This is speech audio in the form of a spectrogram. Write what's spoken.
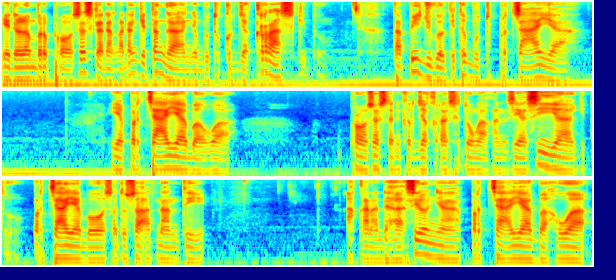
Ya dalam berproses kadang-kadang kita nggak hanya butuh kerja keras gitu tapi juga kita butuh percaya. Ya percaya bahwa proses dan kerja keras itu nggak akan sia-sia gitu. Percaya bahwa satu saat nanti akan ada hasilnya. Percaya bahwa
